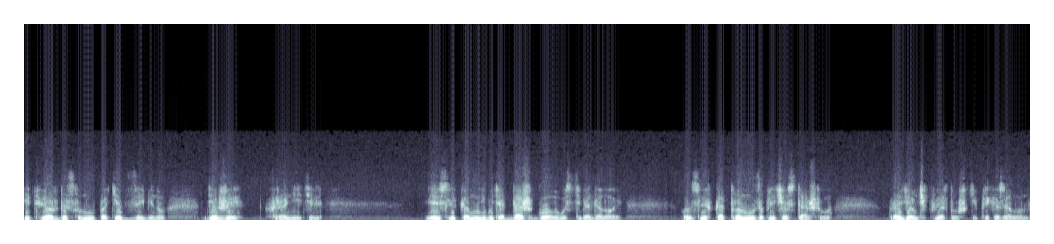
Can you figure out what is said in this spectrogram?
и твердо сунул пакет Зыбину. Держи, хранитель. Если кому-нибудь отдашь голову с тебя долой. Он слегка тронул за плечо старшего. «Пройдемте к вертушке», — приказал он.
